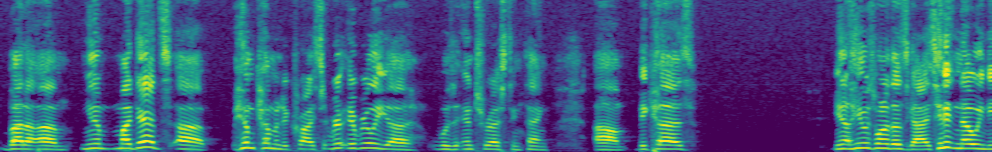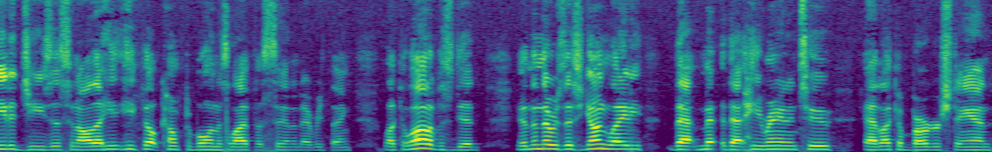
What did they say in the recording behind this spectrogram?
but uh, um, you know, my dad's uh, him coming to Christ. It, re- it really uh, was an interesting thing um, because. You know, he was one of those guys. He didn't know he needed Jesus and all that. He, he felt comfortable in his life of sin and everything, like a lot of us did. And then there was this young lady that met, that he ran into at like a burger stand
